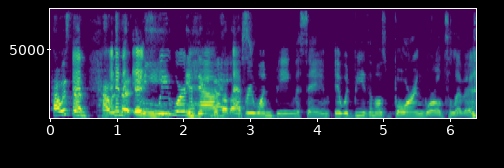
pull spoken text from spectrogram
how is that? And- how is and that if any we were to have everyone being the same, it would be the most boring world to live in.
